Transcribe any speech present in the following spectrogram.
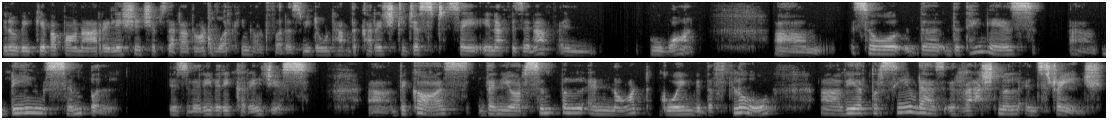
You know, we give up on our relationships that are not working out for us. We don't have the courage to just say enough is enough and move on. Um, so the the thing is, uh, being simple is very very courageous uh, because when you are simple and not going with the flow, uh, we are perceived as irrational and strange.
